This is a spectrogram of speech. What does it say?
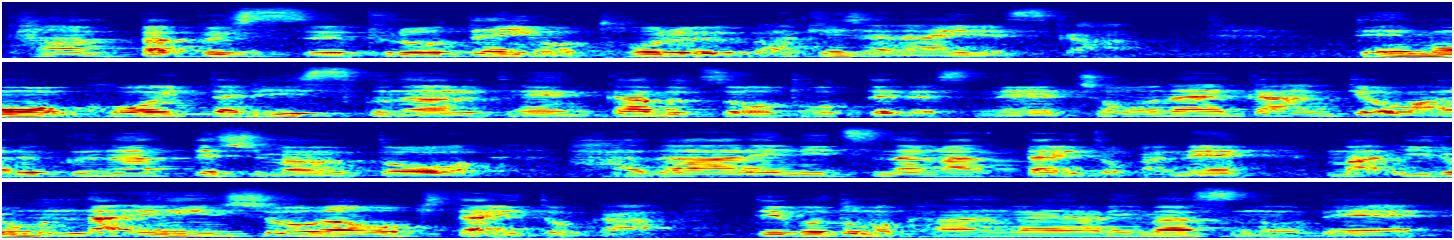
タンパク質、プロテインを取るわけじゃないですか。でもこういったリスクのある添加物を取ってですね腸内環境悪くなってしまうと肌荒れにつながったりとかね、まあ、いろんな炎症が起きたりとかっていうことも考えられますので、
